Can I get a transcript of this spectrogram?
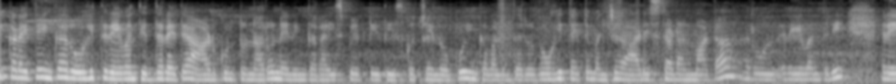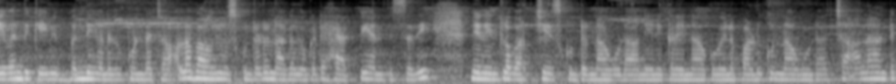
ఇక్కడైతే ఇంకా రోహిత్ రేవంత్ ఇద్దరు అయితే ఆడుకుంటున్నారు. నేను ఇంకా రైస్ పెట్టి తీసుకొచ్చేలోపు ఇంకా వాళ్ళిద్దరు రోహిత్ అయితే మంచిగా ఆడిస్తాడనమాట రో రేవంత్ని. రేవంత్కి ఏమి ఇబ్బంది కలగకుండా చాలా బాగా చూసుకుంటాడు. నాకు అది ఒకటే హ్యాపీ అనిపిస్తుంది. నేను ఇంట్లో వర్క్ చేసుకుంటున్నా కూడా నేను ఎక్కడైనా ఒకవేళ పడుకున్నా కూడా చాలా అంటే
